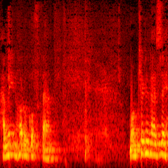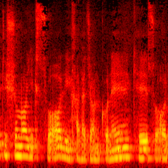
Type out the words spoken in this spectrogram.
همه اینها رو گفتم. ممکنه در ذهن شما یک سوالی خلجان کنه که سوال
